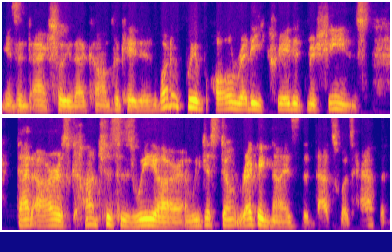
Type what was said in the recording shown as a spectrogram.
isn't actually that complicated? What if we've already created machines that are as conscious as we are and we just don't recognize that that's what's happened?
